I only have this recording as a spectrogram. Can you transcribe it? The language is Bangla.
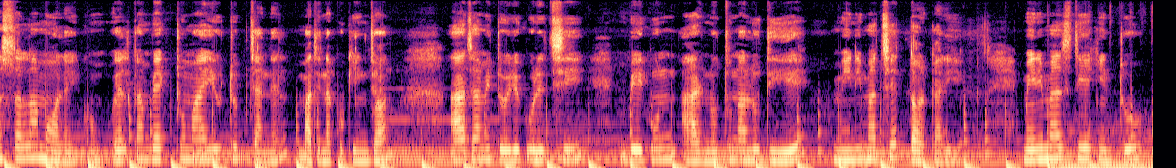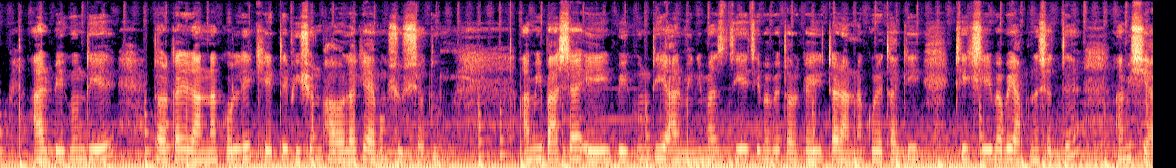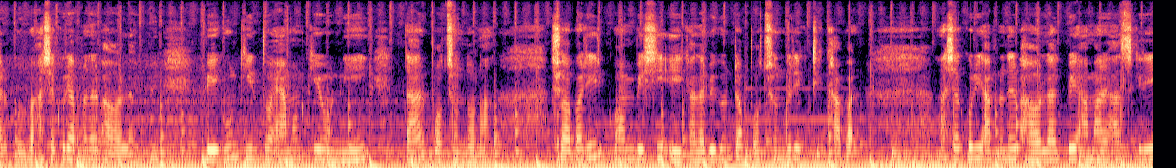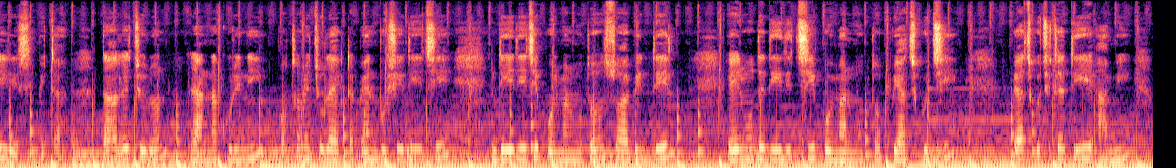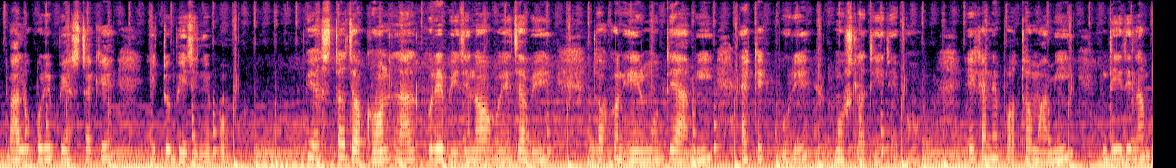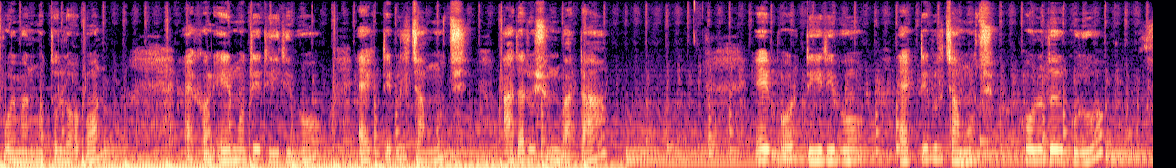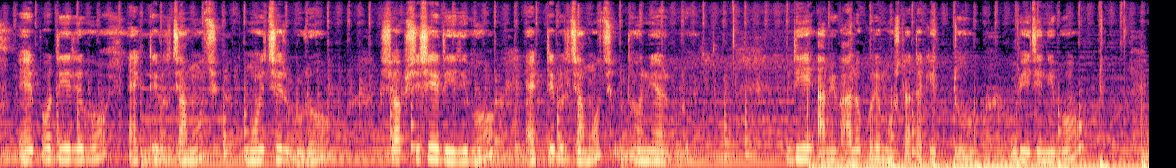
আসসালামু আলাইকুম। Welcome back to my YouTube channel Madina cooking জন আজ আমি তৈরি করেছি বেগুন আর নতুন আলু দিয়ে মিনি মাছের তরকারি। মিনি মাছ দিয়ে কিন্তু আর বেগুন দিয়ে তরকারি রান্না করলে খেতে ভীষণ ভালো লাগে এবং সুস্বাদু। আমি বাসায় এই বেগুন দিয়ে আর মিনি মাছ দিয়ে যেভাবে তরকারিটা রান্না করে থাকি, ঠিক সেইভাবেই আপনার সাথে আমি শেয়ার করব। আশা করি আপনাদের ভালো লাগবে। বেগুন কিন্তু এমন কেউ নেই, তার পছন্দ না। সবারই কম বেশি এই কালা বেগুনটা পছন্দের একটি খাবার। আশা করি আপনাদের ভালো লাগবে আমার আজকের এই রেসিপিটা তাহলে চলুন, রান্না করে নিই। প্রথমে চুলায় একটা প্যান বসিয়ে দিয়েছি। দিয়ে দিয়েছি পরিমাণ মতো সয়াবিন তেল। এর মধ্যে দিয়ে দিচ্ছি পরিমাণ মতো পেঁয়াজ কুচি। পেঁয়াজ কুচিটা দিয়ে আমি ভালো করে পেঁয়াজটাকে একটু ভেজে নেব। পেঁয়াজটা যখন লাল করে ভেজে নেওয়া হয়ে যাবে, তখন এর মধ্যে আমি এক এক করে মশলা দিয়ে দেব। এখানে প্রথম আমি দিয়ে দিলাম পরিমাণ মতো লবণ। এখন এর মধ্যে দিয়ে দিব এক টেবিল চামচ আদা রসুন বাটা। এরপর দিয়ে দিব এক টেবিল চামচ হলুদের গুঁড়ো। এরপর দিয়ে দেব এক টেবিল চামচ মরিচের গুঁড়ো। সব শেষে দিয়ে দিব এক টেবিল চামচ ধনিয়ার গুঁড়ো। দিয়ে আমি ভালো করে মশলাটাকে একটু ভেজে নিব।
